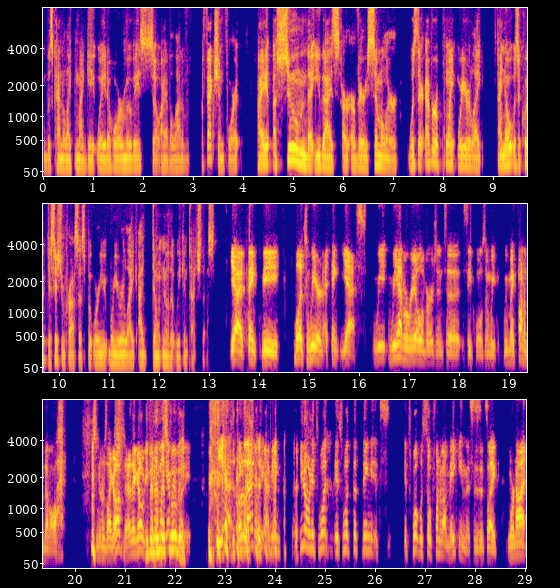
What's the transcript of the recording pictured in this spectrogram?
was kind of like my gateway to horror movies. So I have a lot of affection for it. I assume that you guys are, are very similar. Was there ever a point where you're like, I know it was a quick decision process, but where you where you were like, I don't know that we can touch this? Yeah, I think the well, it's weird. I think yes, we we have a real aversion to sequels, and we we make fun of them a lot. And there's like, oh, there they go. Even in like this everybody. movie. yeah, exactly. I mean, you know, and it's what it's what the thing. It's it's what was so fun about making this is it's like we're not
